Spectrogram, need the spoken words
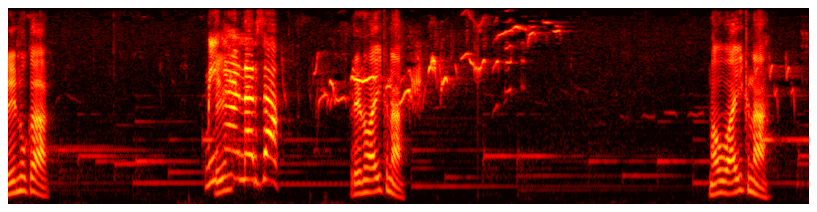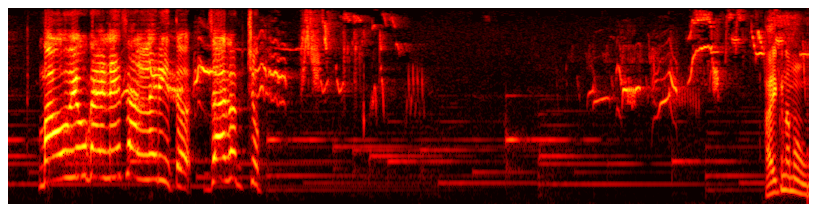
रेणुका. मी नाही येणार जा. रेणू ऐक ना. माऊ ऐक ना. माऊ येऊ काय? नाही चालणार इथं. जा गपचूप. ऐक ना माऊ.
